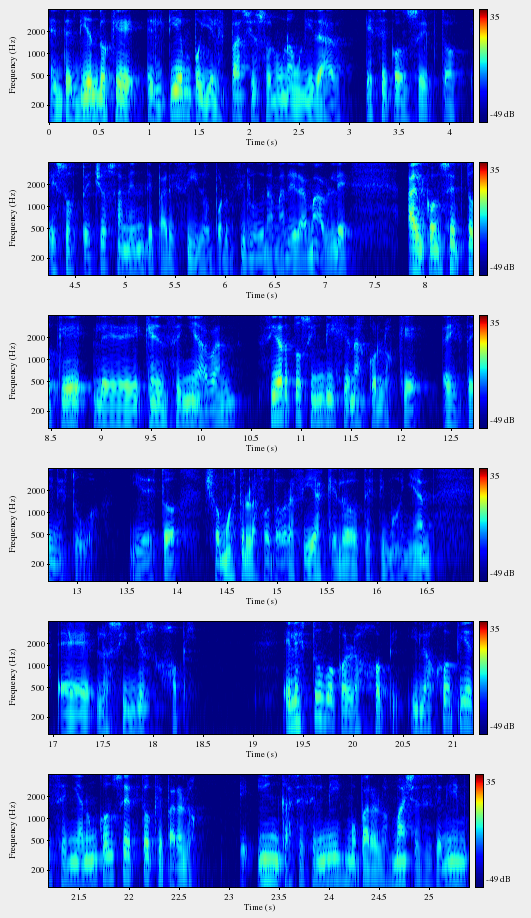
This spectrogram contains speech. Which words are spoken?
entendiendo que el tiempo y el espacio son una unidad, ese concepto es sospechosamente parecido, por decirlo de una manera amable, al concepto que, le, enseñaban ciertos indígenas con los que Einstein estuvo. Y de esto yo muestro las fotografías que lo testimonian eh, los indios Hopi. Él estuvo con los Hopi y los Hopi enseñan un concepto que para los incas es el mismo, para los mayas es el mismo,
